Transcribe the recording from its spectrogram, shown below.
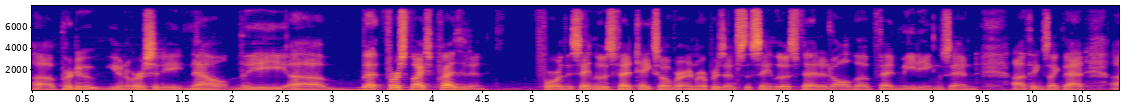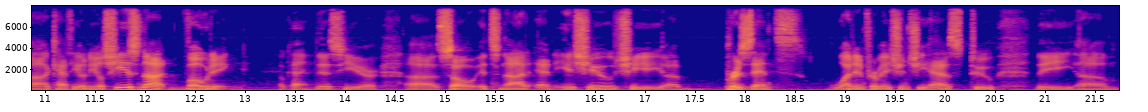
uh, Purdue University. Now, the, uh, the first vice president for the St. Louis Fed takes over and represents the St. Louis Fed at all the Fed meetings and uh, things like that. Uh, Kathy O'Neill. She is not voting Okay. this year, uh, so it's not an issue. She uh, presents what information she has to the um,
